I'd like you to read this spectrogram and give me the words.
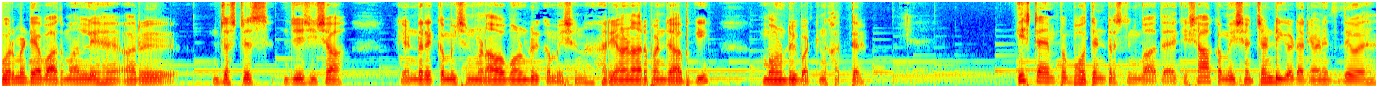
government यह बात मान ले है और जस्टिस जे शीशा के अंडर एक कमीशन बना हुआ बाउंड्री कमीशन हरियाणा और पंजाब की बाउंड्री बटन खातिर इस टाइम पर बहुत इंटरेस्टिंग बात है कि शाह कमीशन चंडीगढ़ हरियाणा से देवा है।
